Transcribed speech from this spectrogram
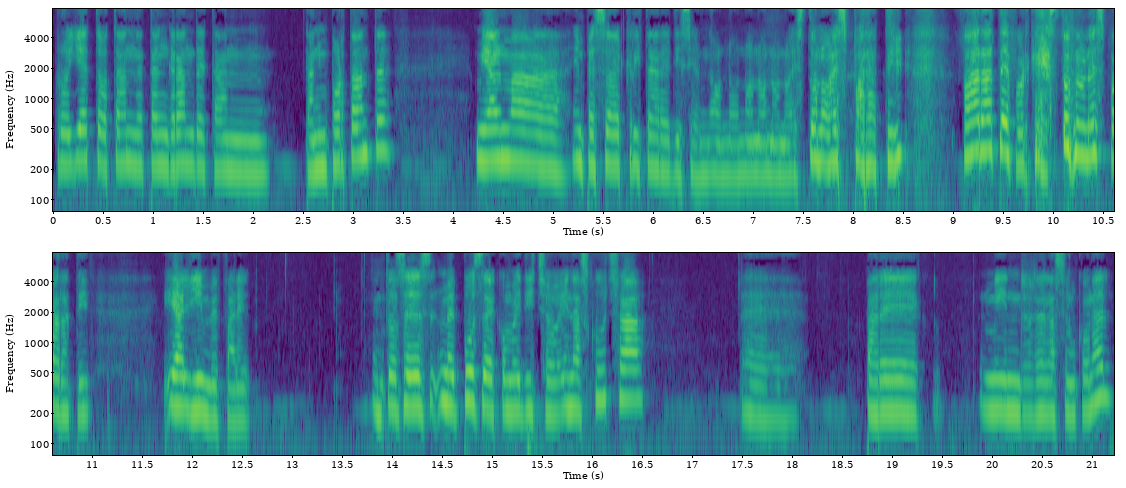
proyecto tan, tan grande, tan, tan importante, mi alma empezó a gritar y decir, no, no, no, no, no, no, esto no es para ti. Párate porque esto no es para ti. Y allí me paré. Entonces me puse, como he dicho, en la escucha, eh, paré mi relación con él.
